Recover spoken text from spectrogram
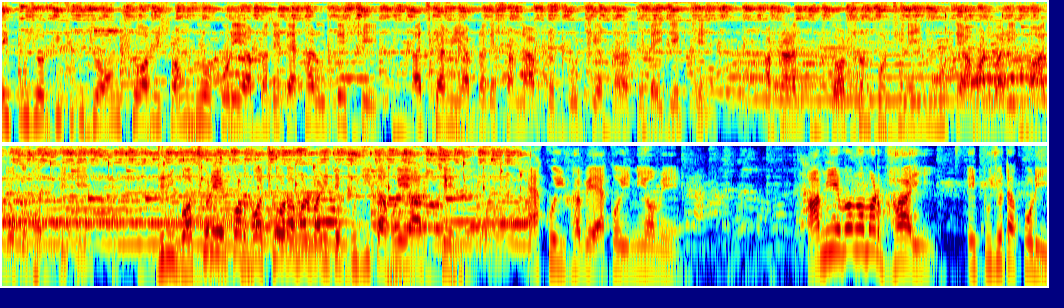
এই পুজোর কিছু কিছু অংশ আমি সংগ্রহ করে আপনাদের দেখার উদ্দেশ্যে আজকে আমি আপনাদের সামনে আপলোড করছি, আপনারা সেটাই দেখছেন। আপনারা দর্শন করছেন এই মুহূর্তে আমার বাড়ির মা জগদ্ধাত্রীকে, যিনি বছরের পর বছর আমার বাড়িতে পূজিতা হয়ে আসছেন একইভাবে, একই নিয়মে। আমি এবং আমার ভাই এই পুজোটা করি।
